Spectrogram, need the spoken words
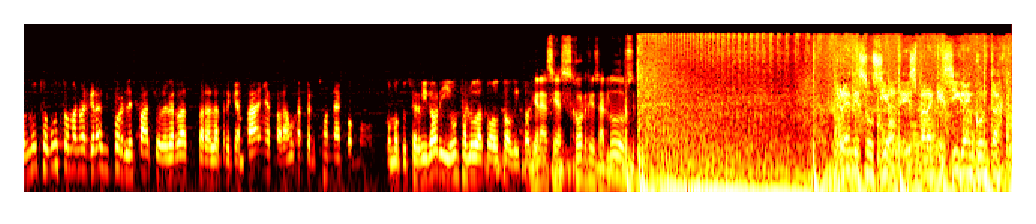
Con mucho gusto, Manuel. Gracias por el espacio, de verdad, para la precampaña, para una persona como, como tu servidor y un saludo a todo tu auditorio. Gracias, Jorge. Saludos. Redes sociales para que siga en contacto:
